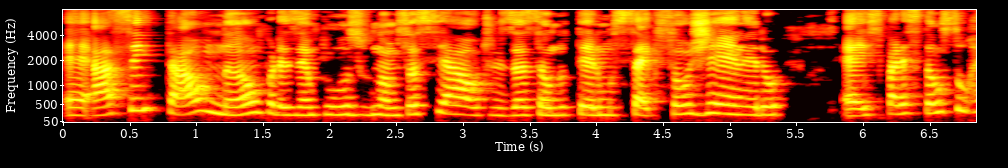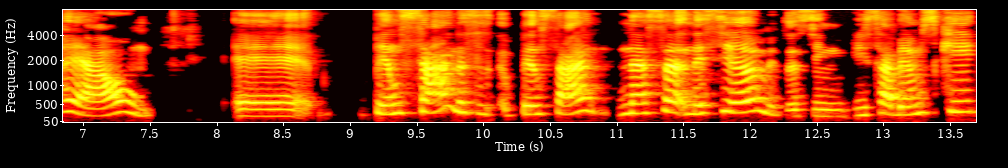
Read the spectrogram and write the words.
é, aceitar ou não, por exemplo, o uso do nome social, utilização do termo sexo ou gênero. É, isso parece tão surreal é, pensar, nessa, pensar nessa, nesse âmbito, assim, e sabemos que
